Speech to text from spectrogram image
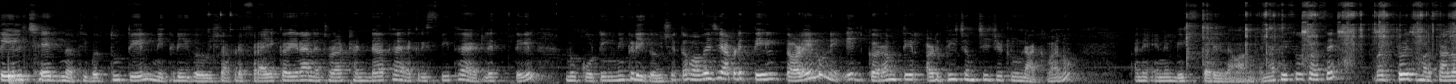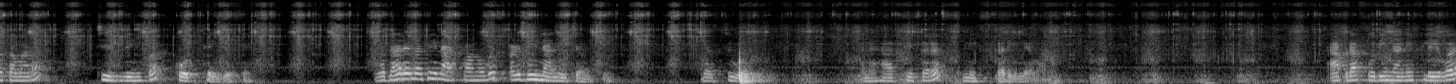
તેલ છે જ નથી. બધું તેલ નીકળી ગયું છે. આપણે ફ્રાય કર્યા ને થોડા ઠંડા થયા, ક્રિસ્પી થયા એટલે તેલનું કોટિંગ નીકળી ગયું છે. તો હવે જે આપણે તેલ તળેલું ને એ ગરમ તેલ અડધી ચમચી જેટલું નાખવાનું અને એને મિક્સ કરી લેવાનું. એનાથી શું થશે? બધો જ મસાલો તમારા ચીઝલિંગ પર કોટ થઈ જશે. વધારે નથી નાખવાનું, બસ અડધી નાની ચમચી. બસ જુઓ. અને હાથથી સરસ મિક્સ કરી લેવાનું. આપણા ફુદીનાની ફ્લેવર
